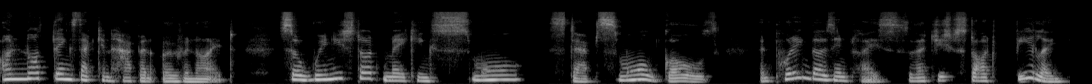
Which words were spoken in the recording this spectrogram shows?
are not things that can happen overnight. So when you start making small steps, small goals, and putting those in place so that you start feeling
